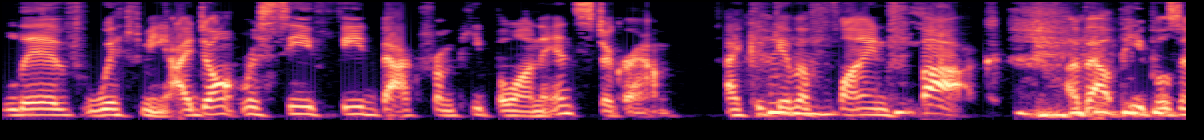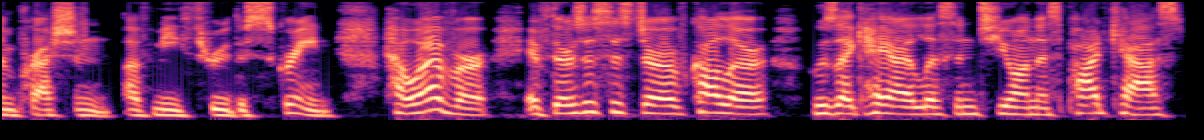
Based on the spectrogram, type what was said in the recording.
live with me. I don't receive feedback from people on Instagram. I could give a flying fuck about people's impression of me through the screen. However, if there's a sister of color who's like, Hey, I listened to you on this podcast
